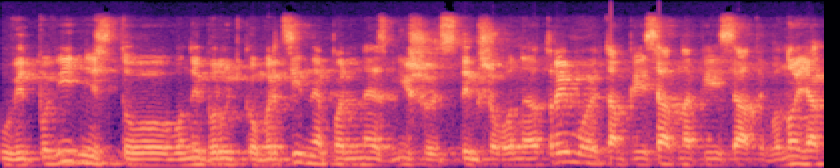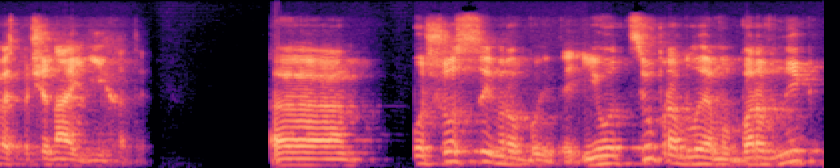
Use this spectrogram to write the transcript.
у відповідність, то вони беруть комерційне пальне, змішують з тим, що вони отримують там 50 на 50, і воно якось починає їхати. Е, от що з цим робити? І от цю проблему барвник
